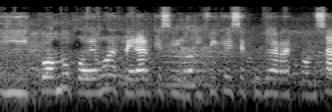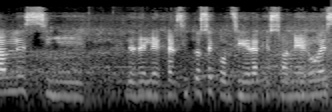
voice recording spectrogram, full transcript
y cómo podemos esperar que se identifique y se juzgue responsables si desde el ejército se considera que son héroes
